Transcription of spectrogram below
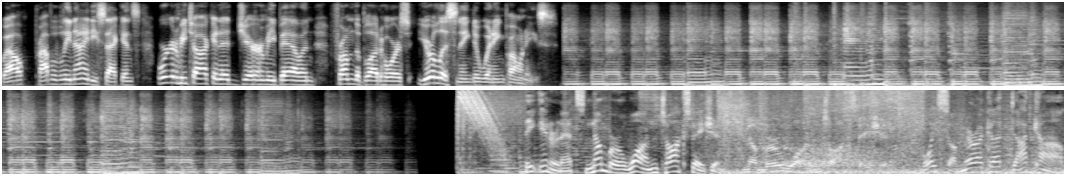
well, probably 90 seconds, we're going to be talking to Jeremy Balan from the Blood Horse. You're listening to Winning Ponies. The Internet's number one talk station. Number one talk station. VoiceAmerica.com.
